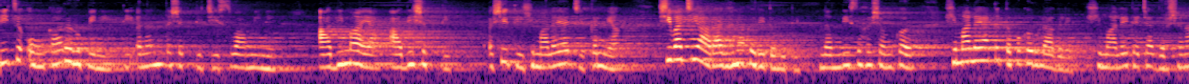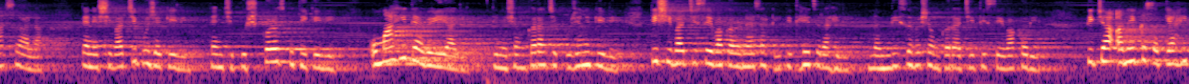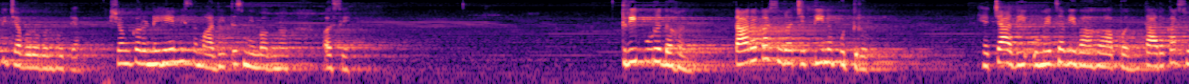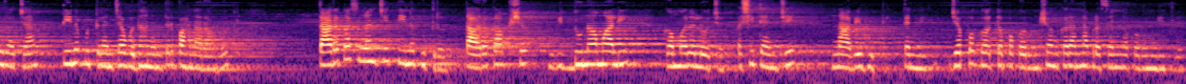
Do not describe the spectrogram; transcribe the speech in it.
तीच ओंकार रूपिणी ती अनंत शक्तीची स्वामिनी आदिमाया आदिशक्ती अशी ती हिमालयाची कन्या शिवाची आराधना करीत होती. नंदीसह शंकर हिमालयात तप करू लागले. हिमालय त्याच्या दर्शनास आला. त्याने शिवाची पूजा केली. त्यांची पुष्कळ स्तुती केली. उमाही त्यावेळी आली. तिने शंकराचे पूजन केले. ती शिवाची सेवा करण्यासाठी तिथेच राहिली. नंदीसह शंकराची ती सेवा करी. तिच्या अनेक सख्याही तिच्याबरोबर होत्या. शंकर नेहमी समाधीतच निमग्न असे. त्रिपुर दहन तारकासुराचे तीन पुत्र. ह्याच्या आधी उमेचा विवाह आपण तारकासुराच्या तीन पुत्रांच्या वधानंतर पाहणार आहोत. तारकासुरांचे तीन पुत्र तारकाक्ष विद्युनामाली कमललोचन अशी त्यांचे नावे होती. त्यांनी जप क तप करून शंकरांना प्रसन्न करून घेतले.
